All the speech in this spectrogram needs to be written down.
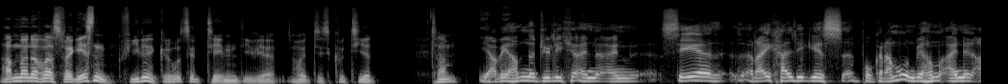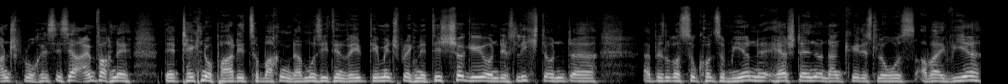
Haben wir noch was vergessen? Viele große Themen, die wir heute diskutiert haben. Ja, wir haben natürlich ein, ein sehr reichhaltiges Programm und wir haben einen Anspruch. Es ist ja einfach eine, eine Techno-Party zu machen. Da muss ich den dementsprechenden Tischjockey und das Licht und äh, ein bisschen was zu konsumieren herstellen und dann geht es los. Aber wir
